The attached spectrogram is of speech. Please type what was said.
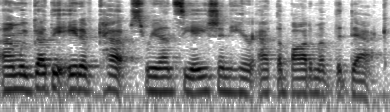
Um, we've got the Eight of Cups renunciation here at the bottom of the deck.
